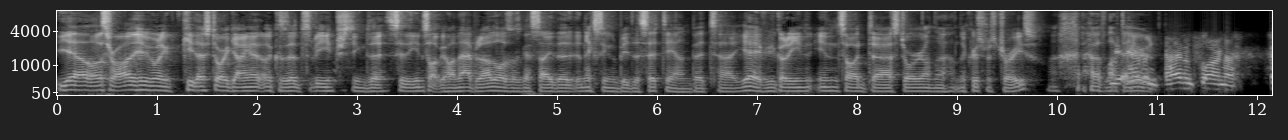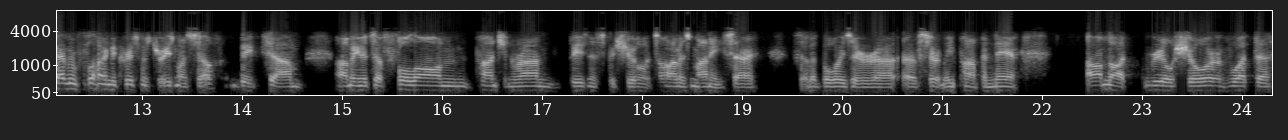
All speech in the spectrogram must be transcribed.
Yeah, well, that's right. If you want to keep that story going, because it'd be interesting to see the insight behind that. But otherwise, I was going to say the, the next thing would be the set down. But uh, yeah, if you've got an inside uh, story on the on the Christmas trees, I'd love yeah, to hear I haven't, it. I haven't flown a haven't flown the Christmas trees myself, but um, I mean it's a full on punch and run business for sure. Time is money, so so the boys are, uh, are certainly pumping there. I'm not real sure of what the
